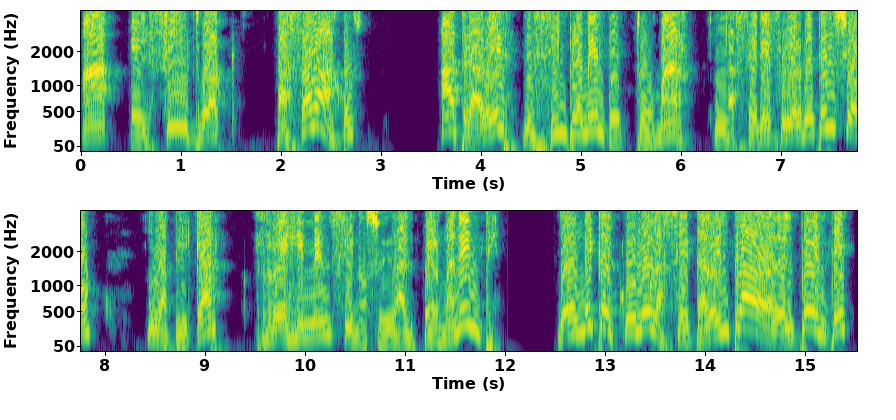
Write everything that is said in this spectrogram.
a el filtro pasabajos a través de simplemente tomar la serie de Fourier de tensión y aplicar régimen sinusoidal permanente, donde calculo la z de entrada del puente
